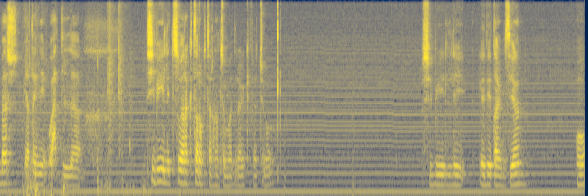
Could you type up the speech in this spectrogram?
باش يعطيني واحد ال باش يبين لي التصويرة أكثر وأكثر هانتوما الدراري كيف تشوفوا باش يبين لي les détails مزيان و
